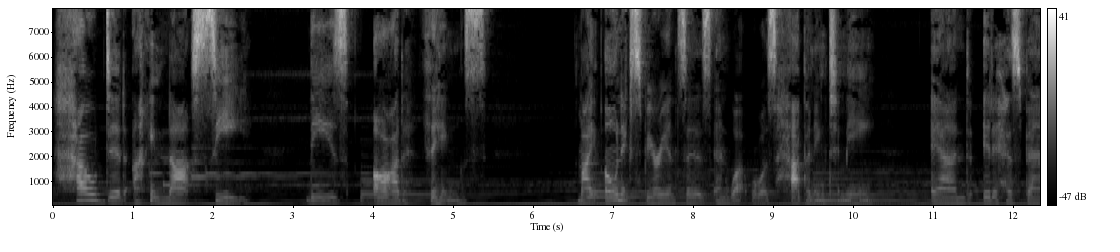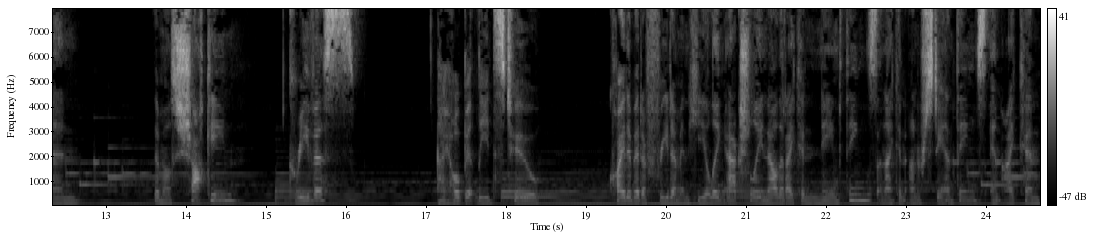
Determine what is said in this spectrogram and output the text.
how did I not see these odd things? My own experiences and what was happening to me And it has been the most shocking, grievous. I hope it leads to quite a bit of freedom and healing actually now that I can name things and I can understand things and I can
